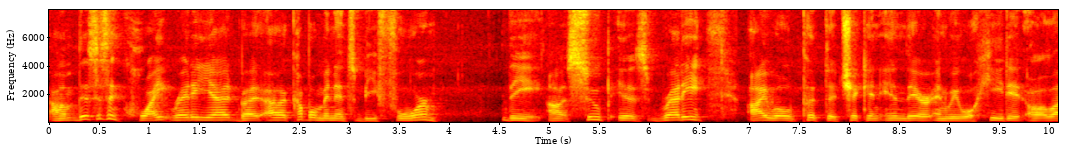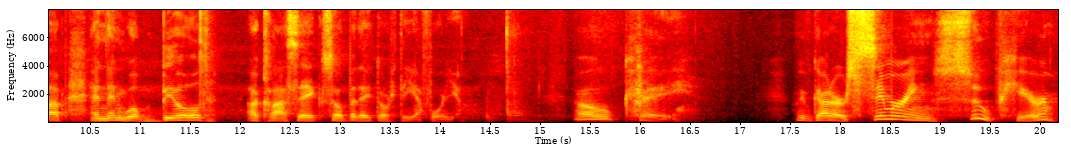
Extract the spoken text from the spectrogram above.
Um, this isn't quite ready yet, but a couple minutes before the uh, soup is ready, I will put the chicken in there and we will heat it all up and then we'll build a classic sopa de tortilla for you. Okay, we've got our simmering soup here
